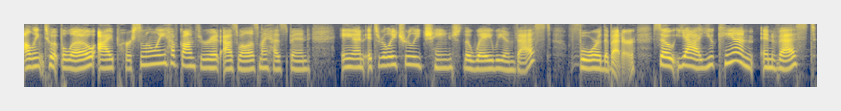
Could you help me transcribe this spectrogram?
I'll link to it below. I personally have gone through it as well as my husband, and it's really truly changed the way we invest for the better. So, yeah, you can invest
